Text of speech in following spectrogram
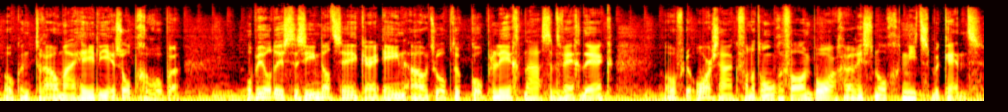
Ook een traumaheli is opgeroepen. Op beelden is te zien dat zeker één auto op de kop ligt naast het wegdek. Over de oorzaak van het ongeval in Borger is nog niets bekend.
